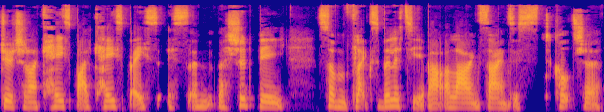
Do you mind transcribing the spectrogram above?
judged on a case by case basis, and there should be some flexibility about allowing scientists to culture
